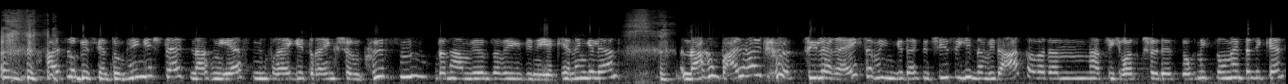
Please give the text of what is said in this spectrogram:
Also ein bisschen dumm hingestellt, nach dem ersten Freigetränk schon küssen. Dann haben wir uns aber irgendwie näher kennengelernt. Nach dem Ball halt, Ziel erreicht, habe ich mir gedacht, jetzt schieße ich ihn dann wieder ab. Aber dann hat sich rausgestellt, er ist doch nicht so unintelligent.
